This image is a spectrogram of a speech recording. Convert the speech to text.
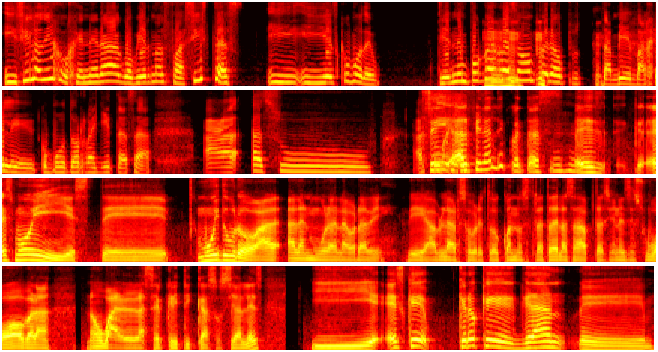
y sí lo dijo, genera gobiernos fascistas, y, y es como de, tiene un poco de razón, pero pues también bájale como dos rayitas a, a, a su... sí, al final de cuentas es, es muy, este, muy duro a Alan Moore a la hora de, de, hablar, sobre todo cuando se trata de las adaptaciones de su obra, ¿no? O al hacer críticas sociales. Y es que creo que gran. Eh,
